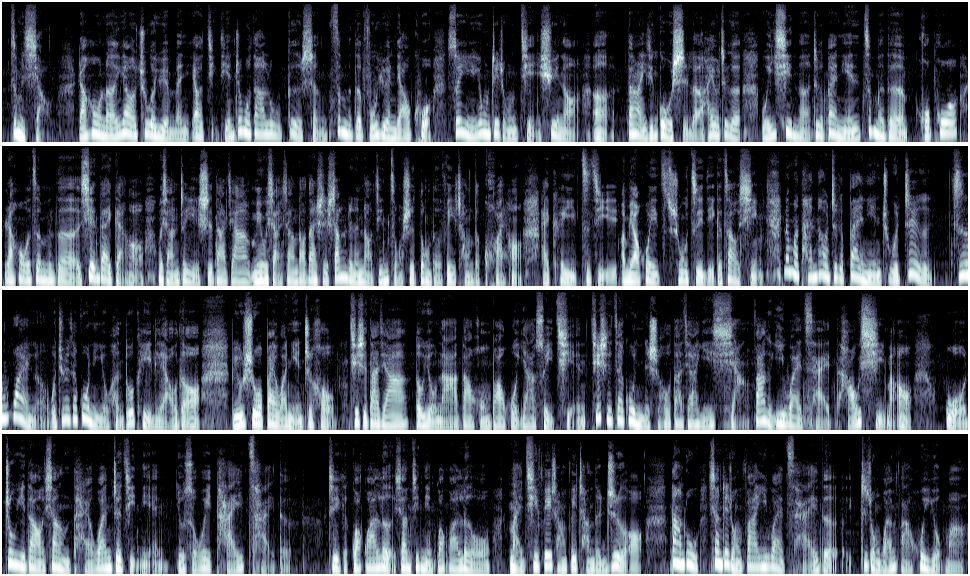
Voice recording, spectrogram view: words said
这么小。然后呢，要出个远门要几天？中国大陆各省这么的幅员辽阔，所以用这种简讯哦，呃，当然已经过时了。还有这个微信呢，这个拜年这么的活泼，然后这么的现代感哦，我想这也是大家没有想象到。但是商人的脑筋总是动得非常的快哈，还可以自己啊描绘出自己的一个造型。那么谈到这个拜年，除了这个。之外呢，我觉得在过年有很多可以聊的哦。比如说拜完年之后，其实大家都有拿到红包或压岁钱。其实，在过年的时候，大家也想发个意外财，讨喜嘛哦。我注意到，像台湾这几年有所谓台彩的这个刮刮乐，像今年刮刮乐哦，买气非常非常的热哦。大陆像这种发意外财的这种玩法会有吗？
